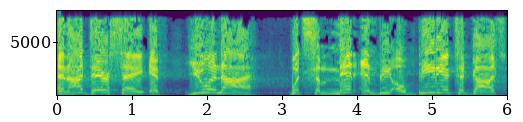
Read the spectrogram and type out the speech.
And I dare say if you and I would submit and be obedient to God's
